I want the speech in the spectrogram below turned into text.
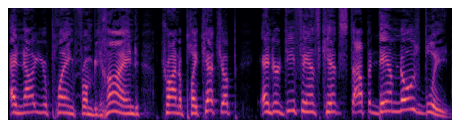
and now you're playing from behind, trying to play catch up, and your defense can't stop a damn nosebleed.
